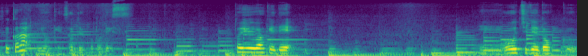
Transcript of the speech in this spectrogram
それから尿検査ということです。というわけで、えー、おうちでドッグ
